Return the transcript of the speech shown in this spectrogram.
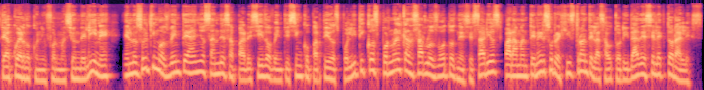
De acuerdo con información del INE, en los últimos 20 años han desaparecido 25 partidos políticos por no alcanzar los votos necesarios para mantener su registro ante las autoridades electorales.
